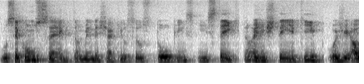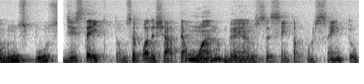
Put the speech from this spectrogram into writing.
você consegue também deixar aqui os seus tokens em stake. Então a gente tem aqui hoje alguns pools de stake. Então você pode deixar até um ano ganhando 60%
